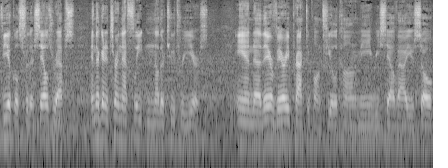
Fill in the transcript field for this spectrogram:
vehicles for their sales reps, and they're going to turn that fleet in another two, three years and uh, they're very practical on fuel economy, resale value. So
